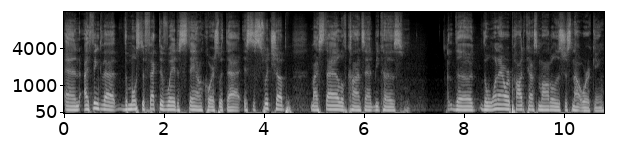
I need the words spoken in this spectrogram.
And I think that the most effective way to stay on course with that is to switch up my style of content because the the one hour podcast model is just not working.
